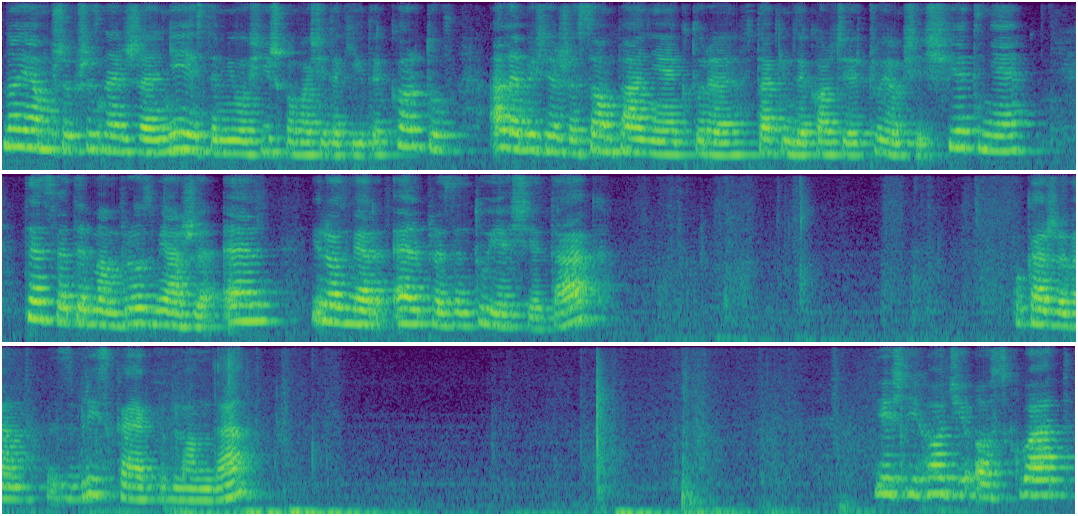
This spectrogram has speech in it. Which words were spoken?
No ja muszę przyznać, że nie jestem miłośniczką właśnie takich dekoltów, ale myślę, że są panie, które w takim dekolcie czują się świetnie. Ten sweter mam w rozmiarze L i rozmiar L prezentuje się tak. Pokażę Wam z bliska, jak wygląda. Jeśli chodzi o skład,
